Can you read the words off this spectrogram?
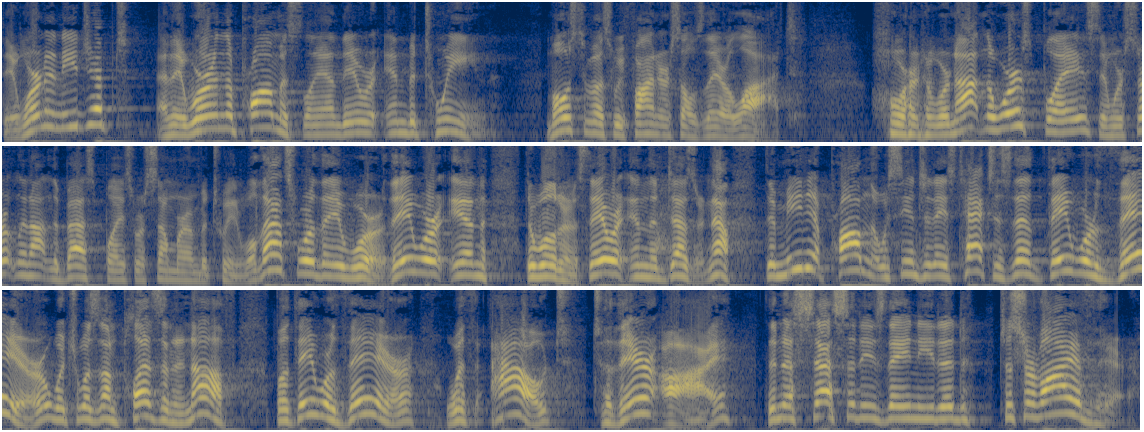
They weren't in Egypt and they were in the promised land, they were in between. Most of us, we find ourselves there a lot. We're, we're not in the worst place, and we're certainly not in the best place. We're somewhere in between. Well, that's where they were. They were in the wilderness, they were in the desert. Now, the immediate problem that we see in today's text is that they were there, which was unpleasant enough, but they were there without, to their eye, the necessities they needed to survive there.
